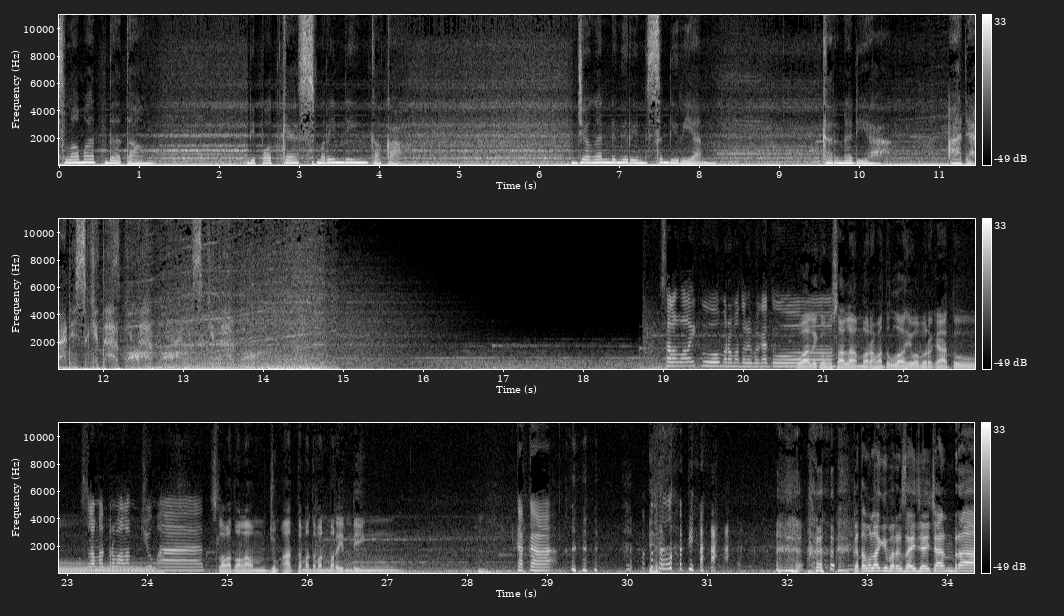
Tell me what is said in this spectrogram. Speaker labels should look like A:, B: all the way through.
A: Selamat datang di podcast Merinding Kakak. Jangan dengerin sendirian, karena dia ada di sekitarmu. Di sekitarmu.
B: Assalamualaikum warahmatullahi wabarakatuh.
C: Waalaikumsalam warahmatullahi wabarakatuh.
B: Selamat bermalam Jumat,
C: Selamat malam Jumat teman-teman merinding.
B: kakak. Aku telat ya.
C: Ketemu lagi bareng saya Jai Chandra.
